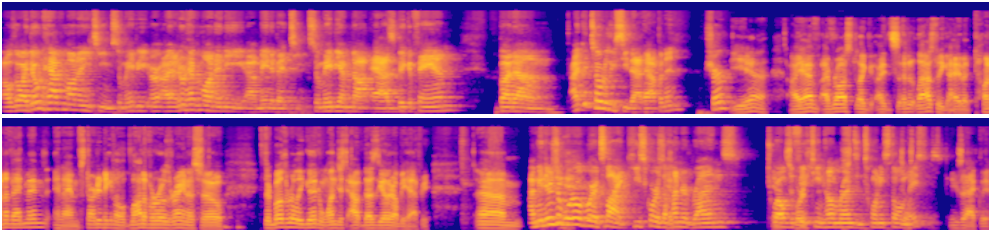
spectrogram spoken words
Although I don't have him on any team, so maybe, or I don't have him on any uh, main event team, so maybe I'm not as big a fan. But um, I could totally see that happening. Sure. Yeah, I have. I've rostered like I said it last week. I have a ton of Edman, and I'm starting to get a lot of Arozarena. So if they're both really good and one just outdoes the other, I'll be happy. Um, I mean, there's a world where it's like he scores 100 runs, 12 yeah, to 15 home runs, and 20 stolen bases. Exactly.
